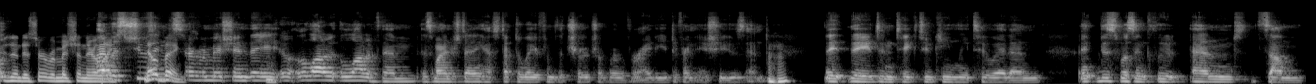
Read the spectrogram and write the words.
choosing to serve a mission, they're I like, I was no choosing to thanks. serve a mission. They a lot of a lot of them, as my understanding, have stepped away from the church over a variety of different issues, and Mhm. they they didn't take too keenly to it. And, and this was include and some.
